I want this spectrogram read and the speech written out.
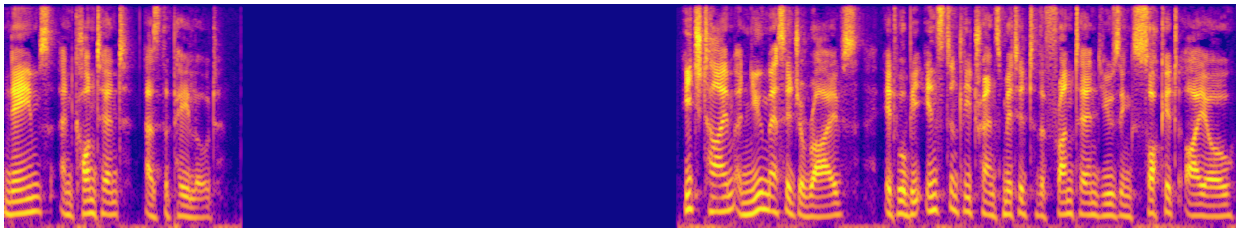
names, and content as the payload. Each time a new message arrives, it will be instantly transmitted to the front end using Socket.io,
